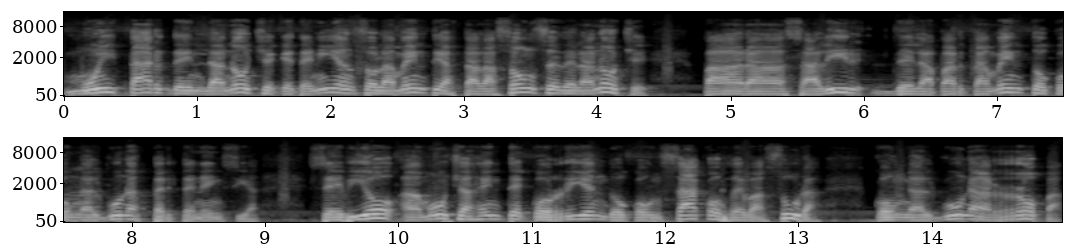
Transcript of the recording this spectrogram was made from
muy tarde en la noche que tenían solamente hasta las 11 de la noche para salir del apartamento con algunas pertenencias. Se vio a mucha gente corriendo con sacos de basura, con alguna ropa.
